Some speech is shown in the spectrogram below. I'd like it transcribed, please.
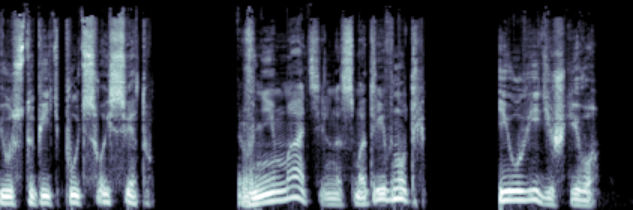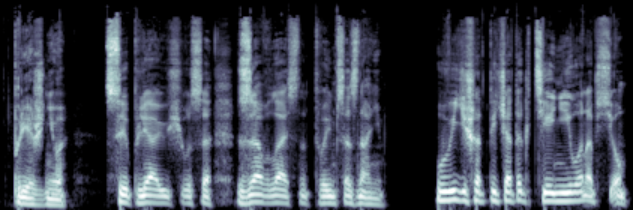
и уступить путь свой свету. Внимательно смотри внутрь, и увидишь его, прежнего, цепляющегося за власть над твоим сознанием. Увидишь отпечаток тени его на всем.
